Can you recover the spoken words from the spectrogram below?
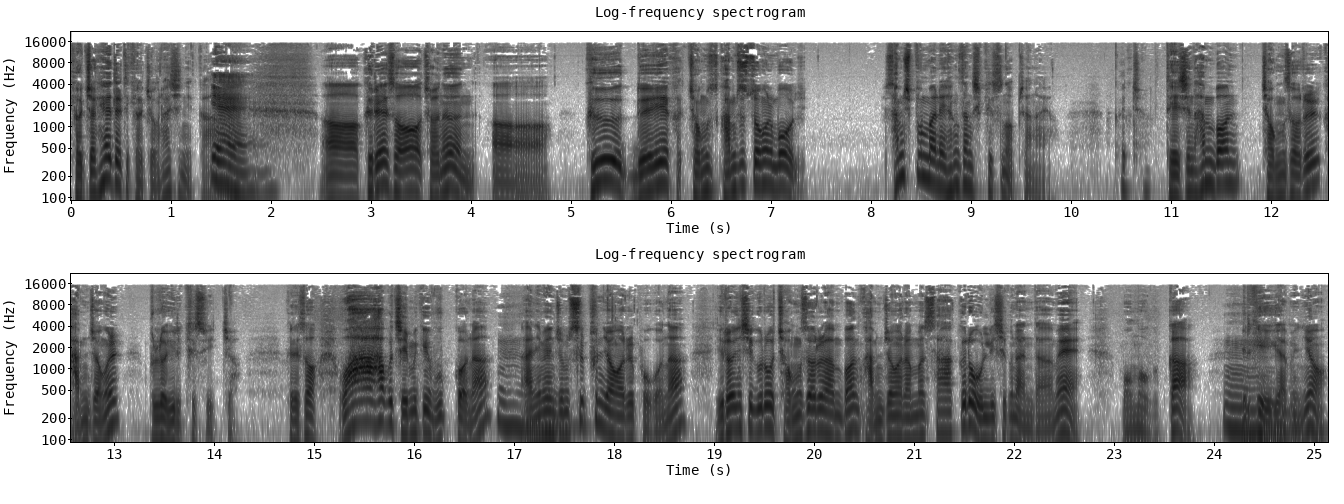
결정해야 될 때 결정을 하시니까. 예. 어 그래서 저는 어그 뇌의 정, 감수성을 뭐 30분 만에 향상시킬 수는 없잖아요. 그렇죠. 대신 한 번 정서를 감정을 불러일으킬 수 있죠. 그래서 와 하고 재밌게 웃거나 음. 아니면 좀 슬픈 영화를 보거나 이런 식으로 정서를 한번 감정을 한번 싹 끌어올리시고 난 다음에 뭐 먹을까 음. 이렇게 얘기하면요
